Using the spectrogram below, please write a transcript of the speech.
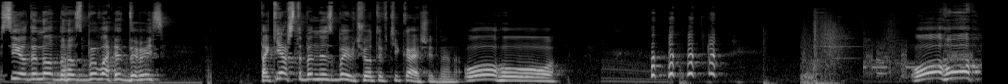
всі один одного збивають, дивись. Так я ж тебе не збив, чого ти втікаєш від мене? Ого! Ого!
